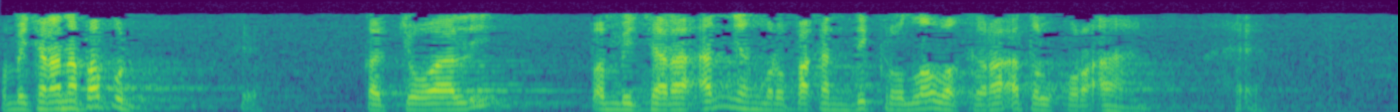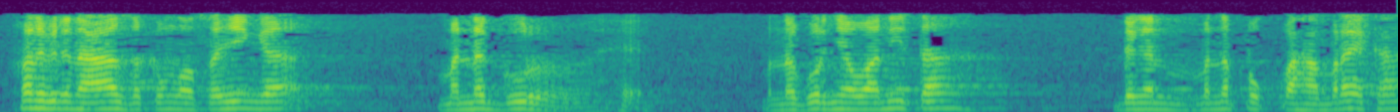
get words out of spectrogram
Pembicaraan apa pun. Kecuali pembicaraan yang merupakan zikrullah wa qiraatul Quran. Sehingga menegur menegurnya wanita dengan menepuk paha mereka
